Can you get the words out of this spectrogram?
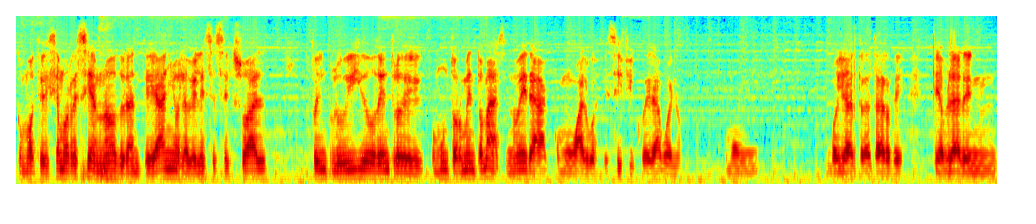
como te decíamos recién, ¿no? Durante años la violencia sexual fue incluido dentro de como un tormento más, no era como algo específico, era bueno, como un, voy a tratar de, hablar en,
